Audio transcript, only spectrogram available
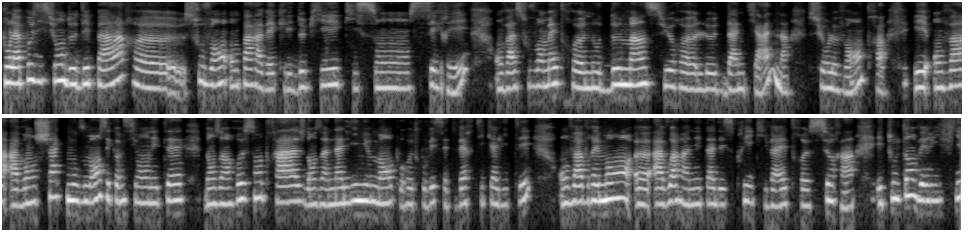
Pour la position de départ, euh, souvent on part avec les deux pieds qui sont serrés. On va souvent mettre euh, nos deux mains sur euh, le dantian, sur le ventre, et on va avant chaque mouvement, c'est comme si on était dans un recentrage, dans un alignement pour retrouver cette verticalité. On va vraiment avoir un état d'esprit qui va être serein et tout le temps vérifier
